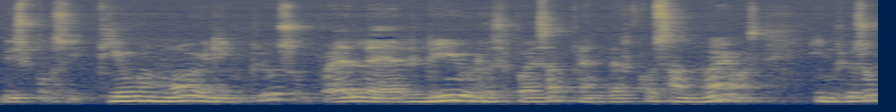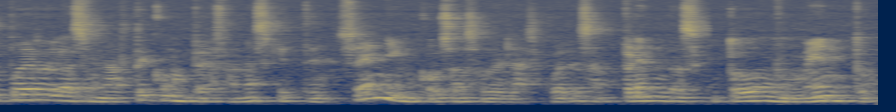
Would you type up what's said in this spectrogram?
dispositivo móvil, incluso puedes leer libros, puedes aprender cosas nuevas, incluso puedes relacionarte con personas que te enseñen cosas sobre las cuales aprendas en todo momento,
